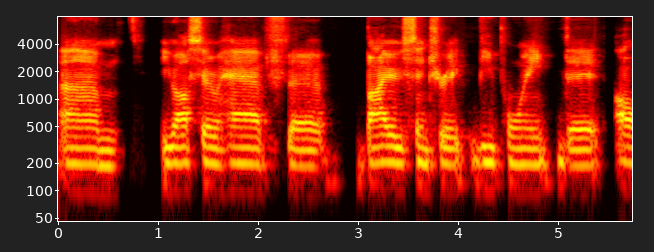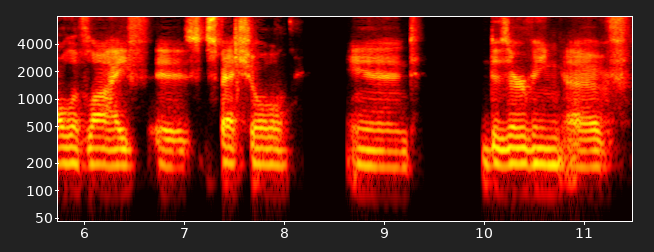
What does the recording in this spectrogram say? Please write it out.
Um, you also have the biocentric viewpoint that all of life is special and deserving of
